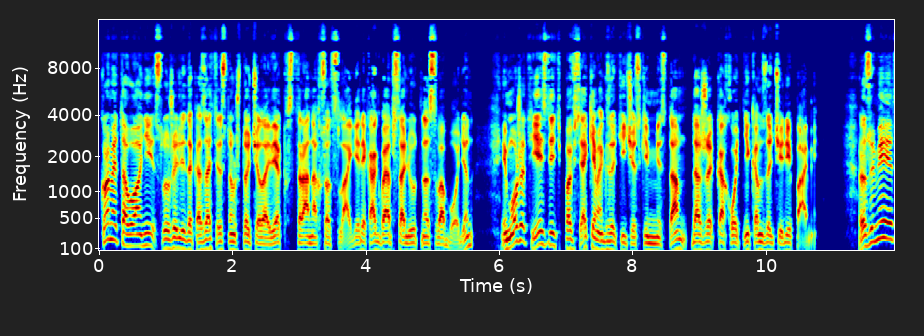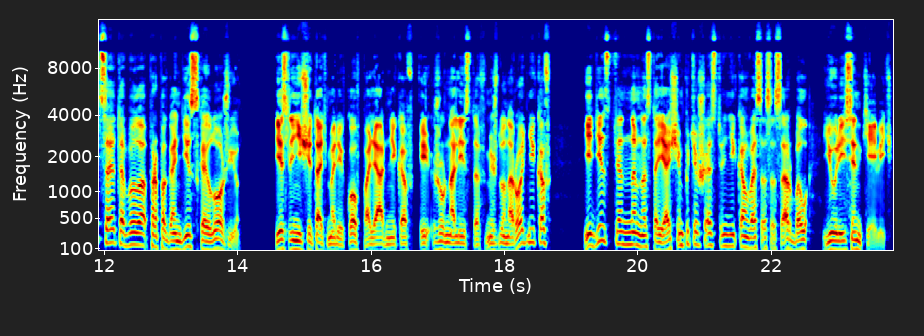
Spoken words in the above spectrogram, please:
Кроме того, они служили доказательством, что человек в странах соцлагеря как бы абсолютно свободен и может ездить по всяким экзотическим местам, даже к охотникам за черепами. Разумеется, это было пропагандистской ложью. Если не считать моряков, полярников и журналистов-международников, единственным настоящим путешественником в СССР был Юрий Сенкевич,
